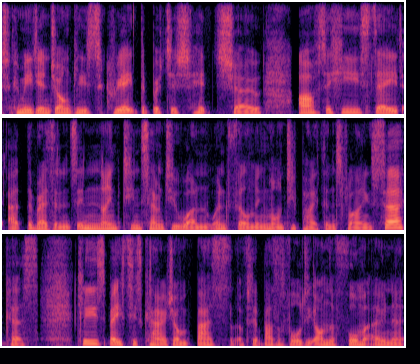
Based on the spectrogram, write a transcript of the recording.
to comedian John Cleese to create the British hit show after he stayed at the residence in 1971 when filming Monty Python's Flying Circus. Cleese based his character on Bas- of Basil Fawlty on the former owner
